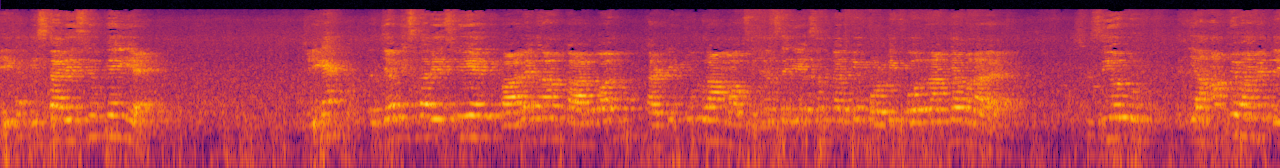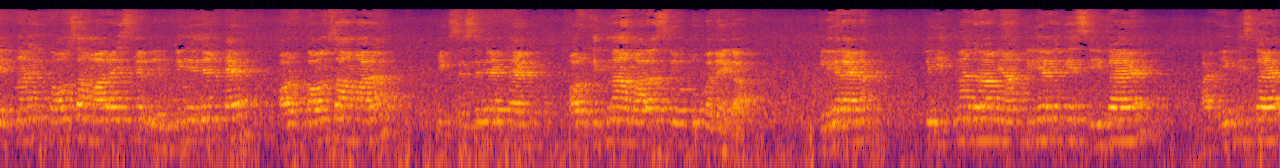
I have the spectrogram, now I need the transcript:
ठीक है? इसका रेशियो क्या ही है? ठीक है? तो जब इसका रेशियो है बारह ग्राम कार्बन 32 ग्राम ऑक्सीजन से रिएक्शन करके 44 ग्राम क्या बना रहा है? CO2 यहाँ पे हमें देखना है कौन सा हमारा इसमें लिफ्टिंग एजेंट है और कौन सा हमारा एक्सेस एजेंट है और कितना हमारा CO2 बनेगा। क्लियर है ना? तो इतना ग्राम यहाँ क्लियर है कि सी का है, और एक इसका है?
